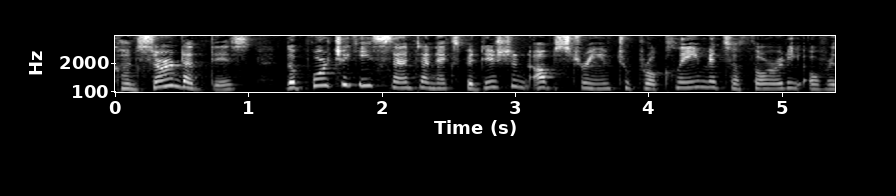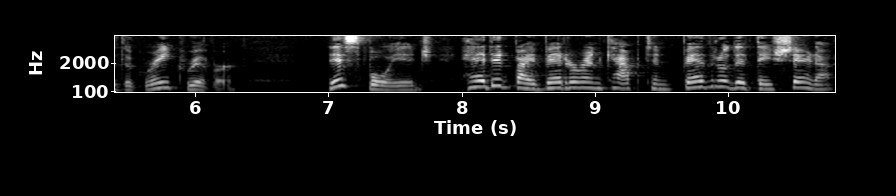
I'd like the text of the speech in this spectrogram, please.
Concerned at this, the Portuguese sent an expedition upstream to proclaim its authority over the great river. This voyage, headed by veteran Captain Pedro de Teixeira,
